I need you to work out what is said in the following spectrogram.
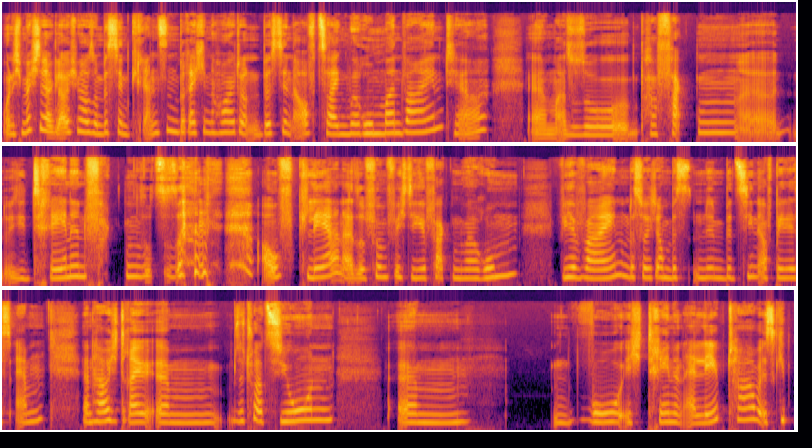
Und ich möchte da, glaube ich, mal so ein bisschen Grenzen brechen heute und ein bisschen aufzeigen, warum man weint, ja. Ähm, also so ein paar Fakten, äh, die Tränenfakten sozusagen aufklären. Also fünf wichtige Fakten, warum wir weinen. Und das würde ich auch ein bisschen beziehen auf BDSM. Dann habe ich drei ähm, Situationen, ähm, wo ich Tränen erlebt habe. Es gibt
